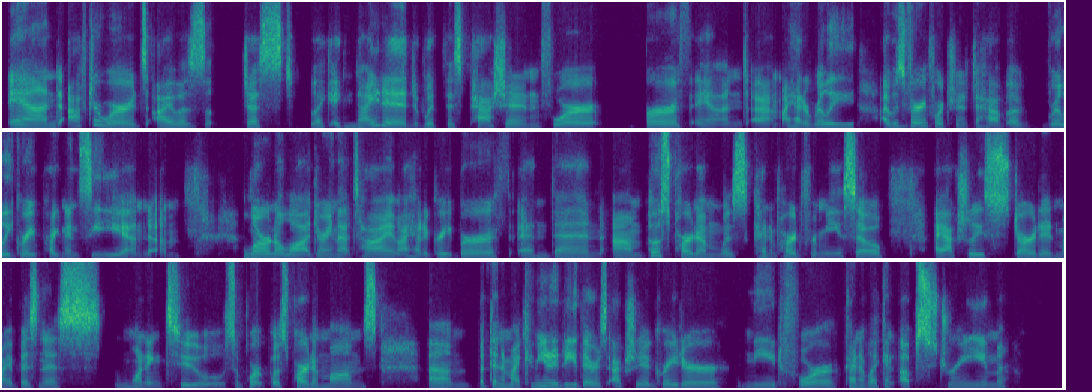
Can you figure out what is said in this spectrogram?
And afterwards, I was just like ignited with this passion for birth and um, i had a really i was very fortunate to have a really great pregnancy and um, learn a lot during that time. I had a great birth and then um, postpartum was kind of hard for me so i actually started my business wanting to support postpartum moms um, but then in my community there's actually a greater need for kind of like an upstream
